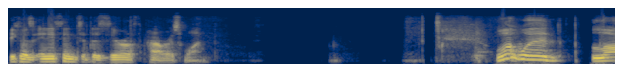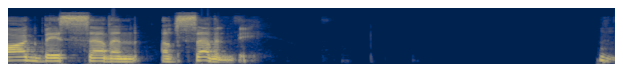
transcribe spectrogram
because anything to the zeroth power is one. What would log base seven of seven be? Hmm.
